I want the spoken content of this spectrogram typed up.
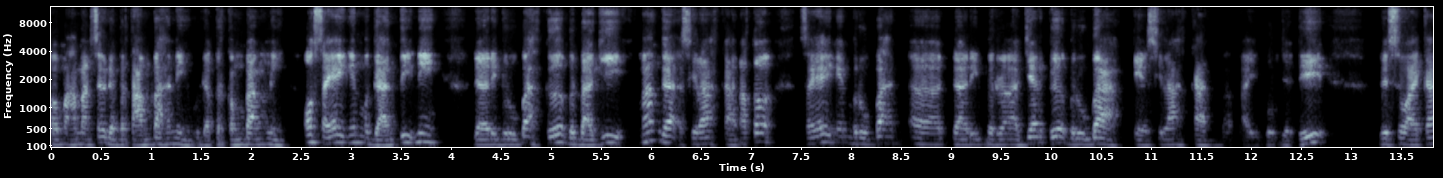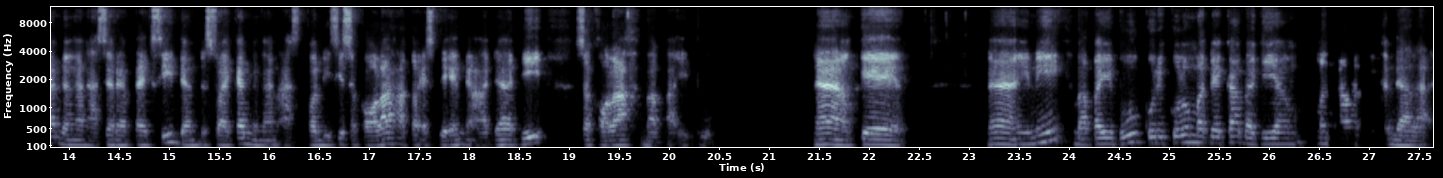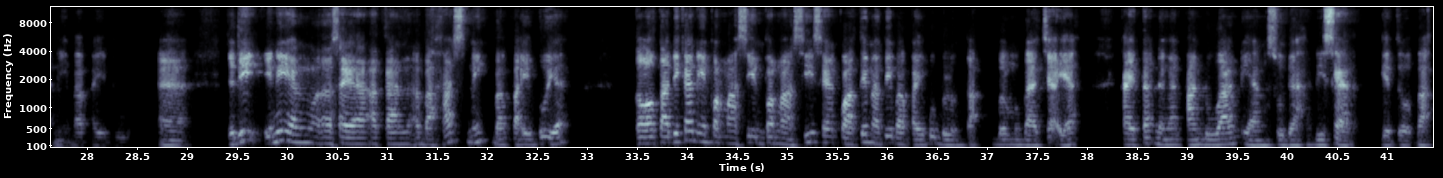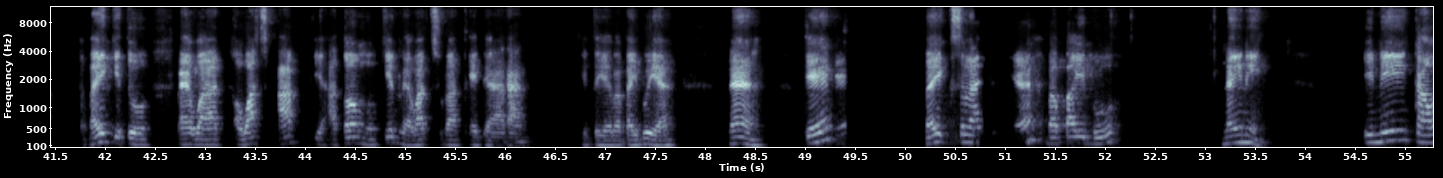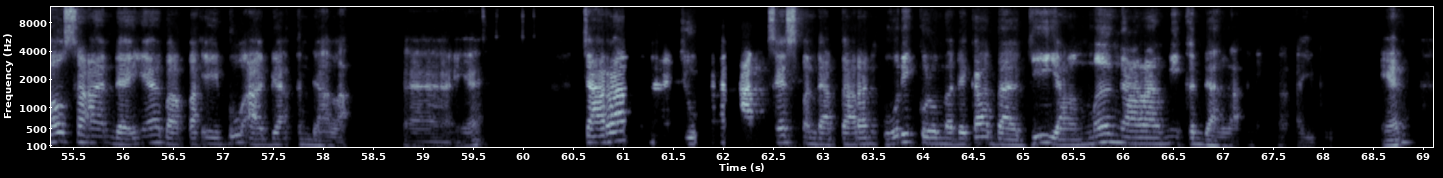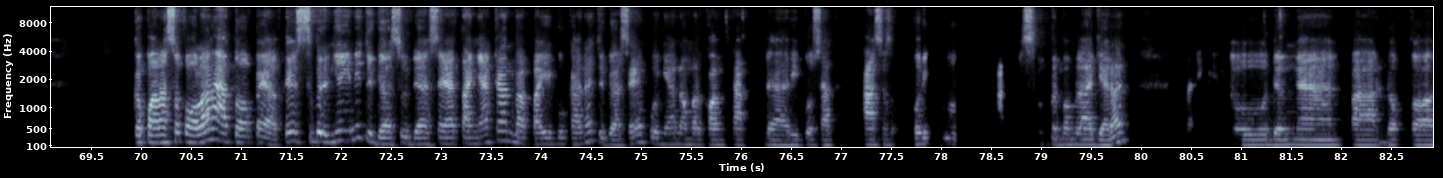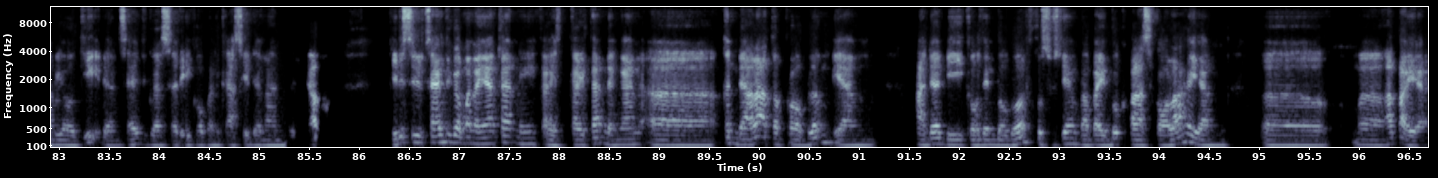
pemahaman saya udah bertambah nih, udah berkembang nih. Oh, saya ingin mengganti nih dari berubah ke berbagi. Mangga, silahkan. Atau saya ingin berubah uh, dari belajar ke berubah. Ya, silahkan Bapak Ibu. Jadi, disesuaikan dengan hasil refleksi dan disesuaikan dengan kondisi sekolah atau SDM yang ada di sekolah Bapak Ibu. Nah, oke. Okay. Nah, ini Bapak Ibu kurikulum merdeka bagi yang mengalami kendala nih Bapak Ibu. Nah, jadi ini yang eh, saya akan bahas nih Bapak Ibu ya. Kalau tadi kan informasi-informasi saya khawatir nanti Bapak Ibu belum tak belum membaca ya kaitan dengan panduan yang sudah di-share gitu. Baik itu lewat WhatsApp ya atau mungkin lewat surat edaran. Gitu ya Bapak Ibu ya. Nah, oke. Okay. Baik selanjutnya Bapak Ibu. Nah ini. Ini kalau seandainya Bapak Ibu ada kendala Nah, ya. Cara mengajukan akses pendaftaran kurikulum merdeka bagi yang mengalami kendala, nih, Bapak Ibu. Ya. Kepala sekolah atau PLT sebenarnya ini juga sudah saya tanyakan Bapak Ibu karena juga saya punya nomor kontak dari pusat akses kurikulum pembelajaran itu dengan Pak Dr. Yogi dan saya juga sering komunikasi dengan beliau jadi saya juga menanyakan nih kaitan dengan uh, kendala atau problem yang ada di Kabupaten Bogor, khususnya Bapak Ibu Kepala Sekolah yang uh, me- apa ya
